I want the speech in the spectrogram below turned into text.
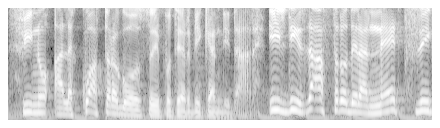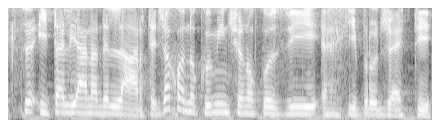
fino al 4 agosto di poter potervi candidare. Il disastro della Netflix italiana dell'arte, già quando cominciano così eh, i progetti,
